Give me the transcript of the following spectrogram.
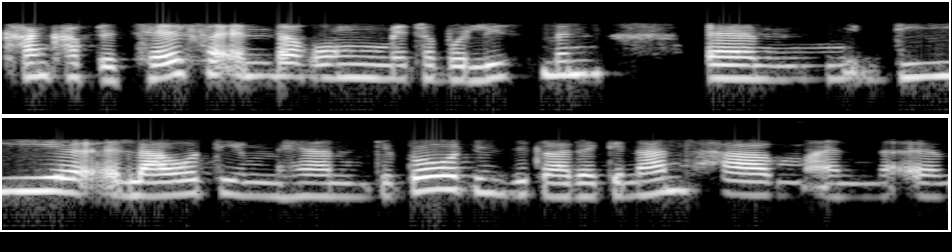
krankhafte Zellveränderungen, Metabolismen, ähm, die laut dem Herrn de Boer, den Sie gerade genannt haben, ein ähm,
